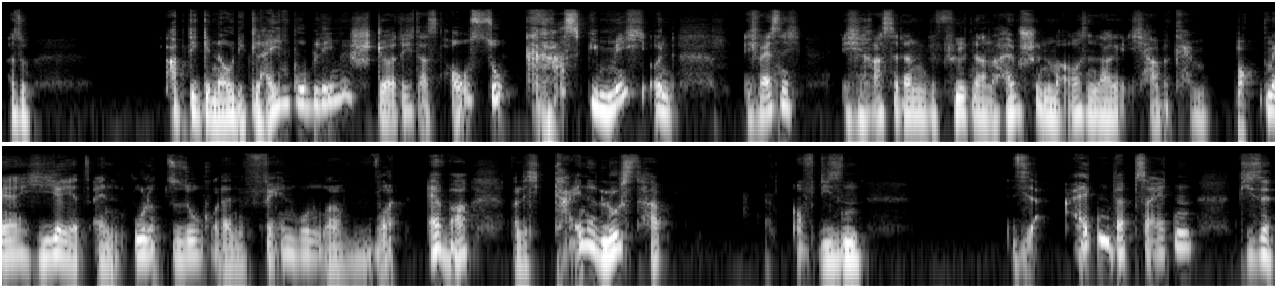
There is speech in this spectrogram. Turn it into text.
Also habt ihr genau die gleichen Probleme? Stört euch das auch so krass wie mich? Und ich weiß nicht, ich raste dann gefühlt nach einer halben Stunde mal aus und sage, ich habe keinen Bock mehr, hier jetzt einen Urlaub zu suchen oder eine Fanwohnung oder whatever, weil ich keine Lust habe auf diesen, diese alten Webseiten, diese,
